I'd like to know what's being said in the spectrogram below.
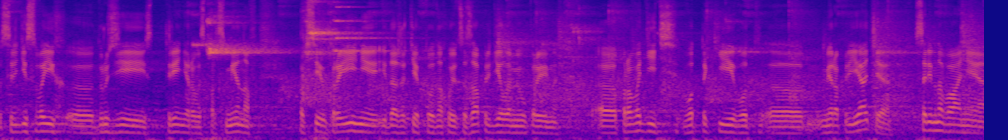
среди своих друзей, тренеров и спортсменов по всей Украине и даже тех, кто находится за пределами Украины, проводить вот такие вот э, мероприятия, соревнования,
